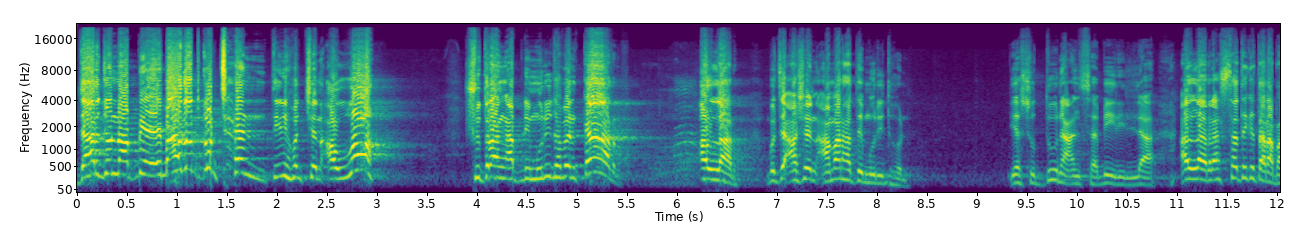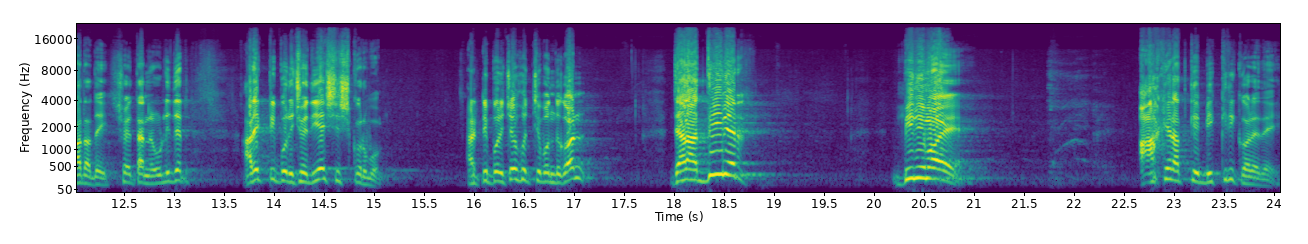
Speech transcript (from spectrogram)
যার জন্য আপনি ইবাদত করছেন, তিনি হচ্ছেন আল্লাহ। সুতরাং আপনি মুরিদ হবেন কার? আল্লাহর। বলছে, আসেন, আমার হাতে মুরিদ হন। ইয়াসুদ্দুন আনসাবির ইল্লাহ আল্লাহর রাস্তা থেকে তারা বাধা দেয়। শয়তানের অলিদের আরেকটি পরিচয় দিয়ে শেষ করব। আরেকটি পরিচয় হচ্ছে, বন্ধুগণ, যারা দিনের বিনিময়ে আখেরাতকে বিক্রি করে দেয়।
